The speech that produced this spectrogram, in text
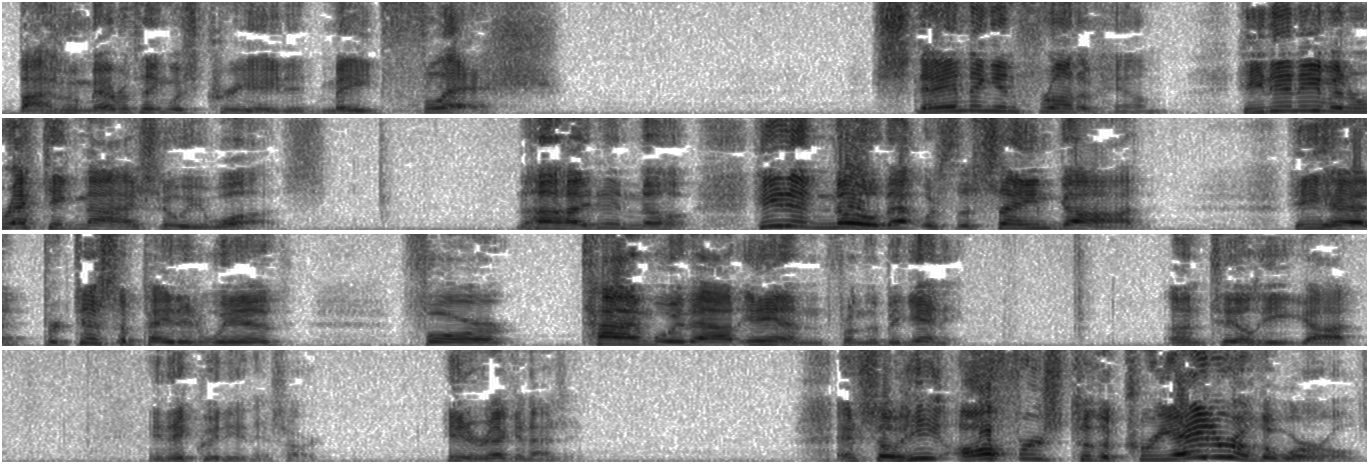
by whom everything was created, made flesh, standing in front of him. He didn't even recognize who he was. No, he didn't know. He didn't know that was the same God he had participated with for time without end from the beginning until he got iniquity in his heart. He didn't recognize him. And so he offers to the creator of the world,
